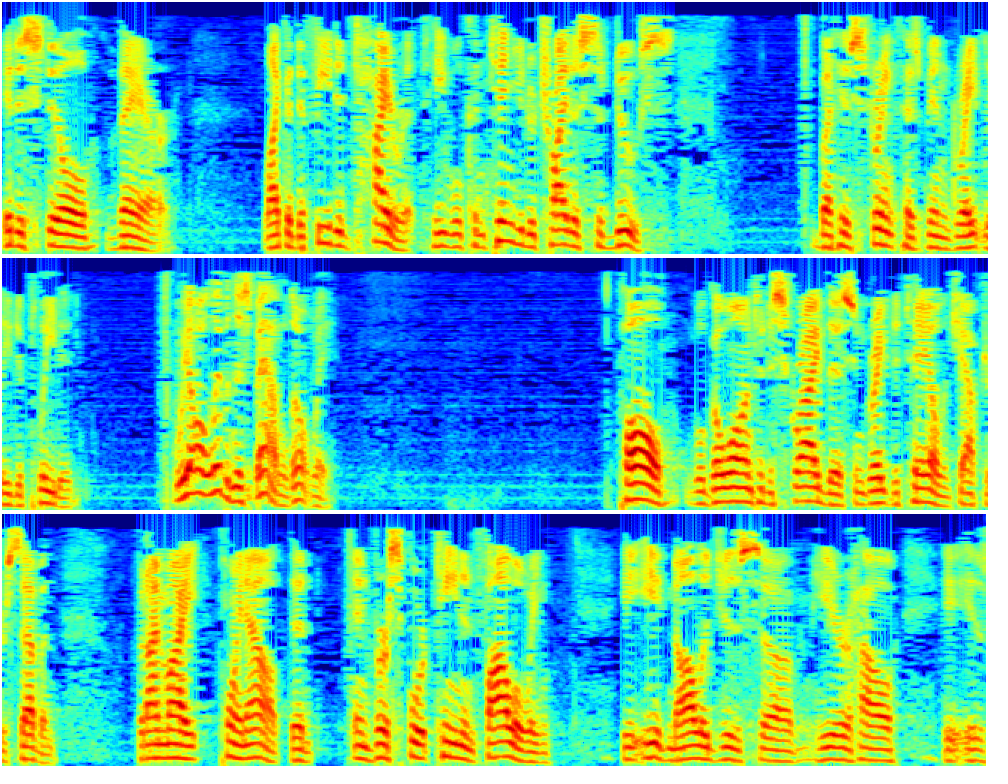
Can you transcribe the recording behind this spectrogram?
It is still there. Like a defeated tyrant, he will continue to try to seduce, but his strength has been greatly depleted. We all live in this battle, don't we? Paul will go on to describe this in great detail in chapter 7. But I might point out that in verse 14 and following, he, acknowledges uh, here how is,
